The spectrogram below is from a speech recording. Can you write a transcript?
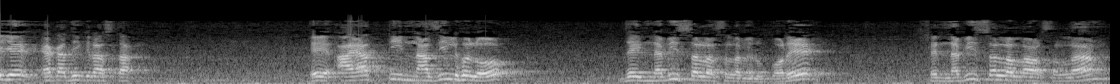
এই যে একাধিক রাস্তা, এই আয়াতটি নাজিল হল যে নবী সাল্লাহ সাল্লামের উপরে, সে নবী সাল্লাহ সাল্লাম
